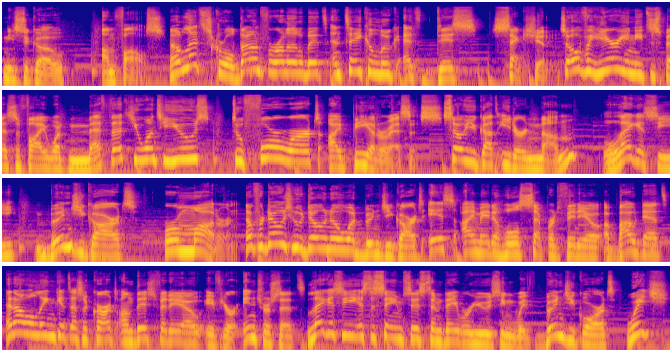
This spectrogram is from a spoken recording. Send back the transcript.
needs to go on false. Now let's scroll down for a little bit and take a look at this section. So over here you need to specify what method you want to use to forward IP addresses. So you got either none, legacy, BungeeGuard, or modern. Now for those who don't know what BungeeGuard is, I made a whole separate video about that and I will link it as a card on this video if you're interested. Legacy is the same system they were using with BungeeCord, which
